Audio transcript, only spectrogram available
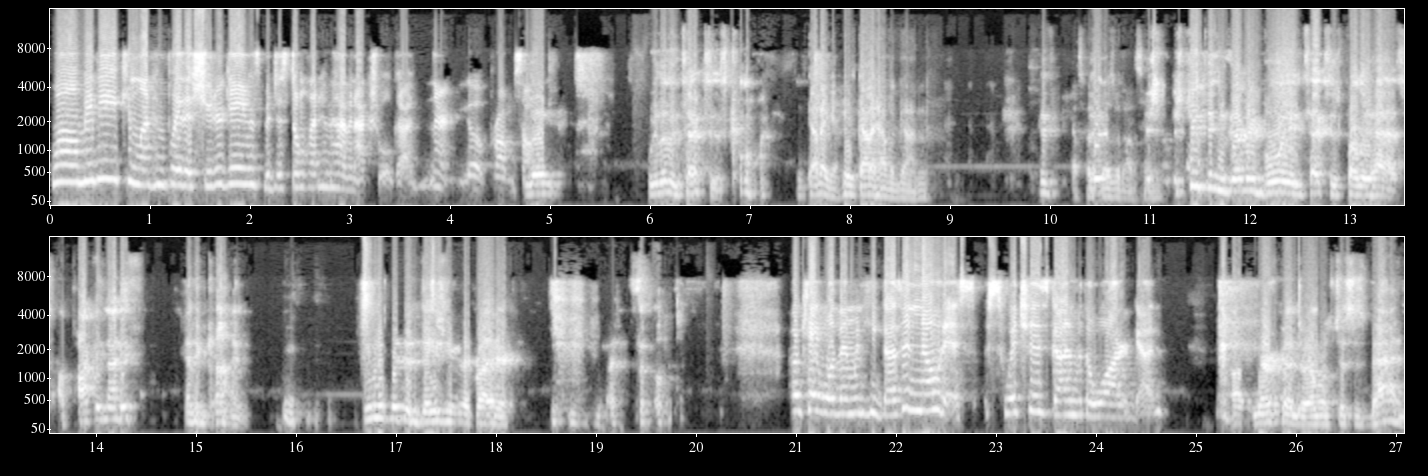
Well, maybe you can let him play the shooter games, but just don't let him have an actual gun. There you go, problem solved. We live in Texas. Come on. He's gotta. He's gotta have a gun. That's what it goes without saying. There's, there's two things every boy in Texas probably has: a pocket knife and a gun. Even if it's a Daisy Red Ryder. so, Okay, well then when he doesn't notice, switch his gun with a water gun. uh, Nerf guns are almost just as bad.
